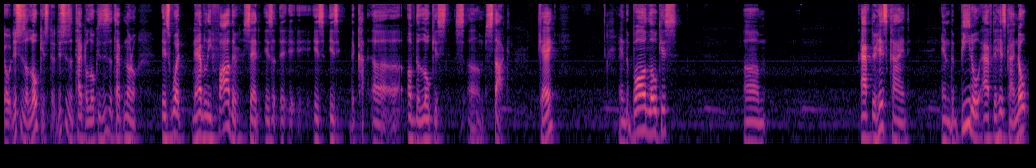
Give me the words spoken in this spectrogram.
oh, this is a locust. This is a type of locust. This is a type. No, no, it's what the heavenly Father said is is is the uh, of the locust um, stock. Okay, and the bald locust. Um, after his kind, and the beetle after his kind. Nope,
